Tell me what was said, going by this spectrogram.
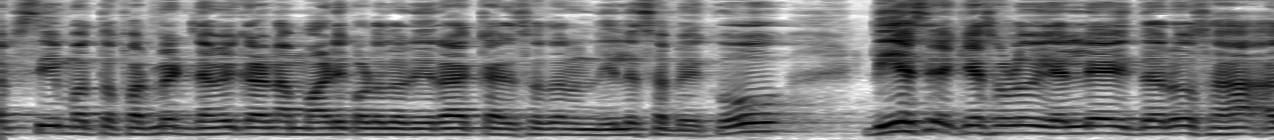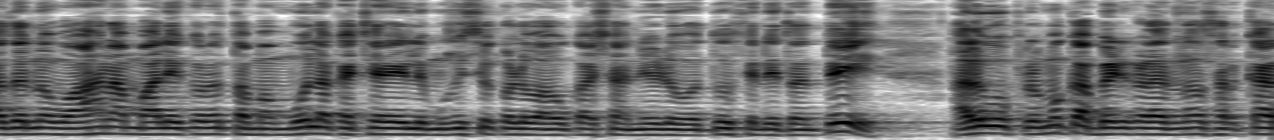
ಎಫ್ ಸಿ ಮತ್ತು ಪರ್ಮಿಟ್ ನವೀಕರಣ ಮಾಡಿಕೊಳ್ಳಲು ನಿರಾಕರಿಸುವುದನ್ನು ನಿಲ್ಲಿಸಬೇಕು. ಡಿ ಎಸ್ ಎ ಕೇಸುಗಳು ಎಲ್ಲೇ ಇದ್ದರೂ ಸಹ ಅದನ್ನು ವಾಹನ ಮಾಲೀಕರು ತಮ್ಮ ಮೂಲ ಕಚೇರಿಯಲ್ಲಿ ಮುಗಿಸಿಕೊಳ್ಳುವ ಅವಕಾಶ ನೀಡುವುದು ಸೇರಿದಂತೆ ಹಲವು ಪ್ರಮುಖ ಬೇಡಿಕೆಗಳನ್ನು ಸರ್ಕಾರ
